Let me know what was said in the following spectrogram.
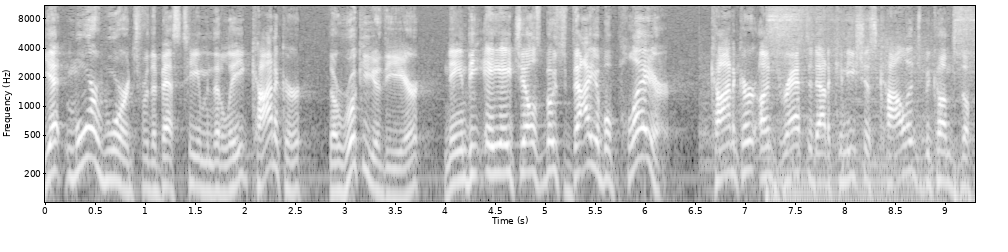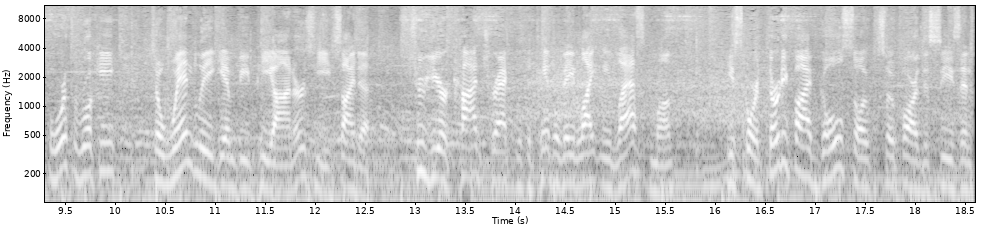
yet more awards for the best team in the league. Conacher, the Rookie of the Year, named the AHL's most valuable player. Conacher, undrafted out of Canisius College, becomes the fourth rookie to win league MVP honors. He signed a two-year contract with the Tampa Bay Lightning last month. He scored 35 goals so, so far this season,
